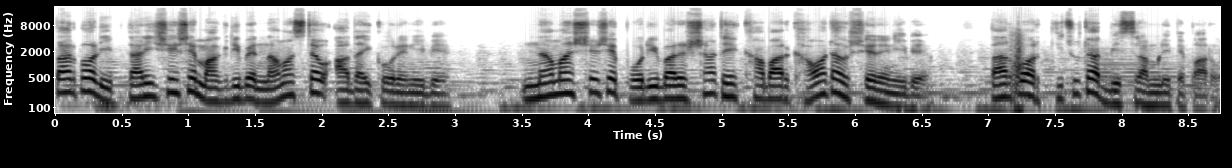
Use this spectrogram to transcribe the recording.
তারপর ইফতারি শেষে মাগরিবের নামাজটাও আদায় করে নিবে। নামাজ শেষে পরিবারের সাথে খাবার খাওয়াটাও সেরে নিবে। তারপর কিছুটা বিশ্রাম নিতে পারো।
